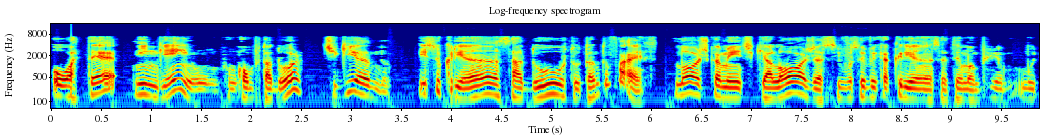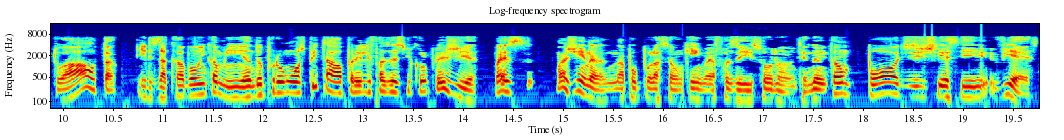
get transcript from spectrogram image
ou até ninguém, um, um computador, te guiando. Isso criança, adulto, tanto faz. Logicamente que a loja, se você vê que a criança tem uma muito alta, eles acabam encaminhando para um hospital para ele fazer cicloplegia. Mas imagina na população quem vai fazer isso ou não, entendeu? Então pode existir esse viés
